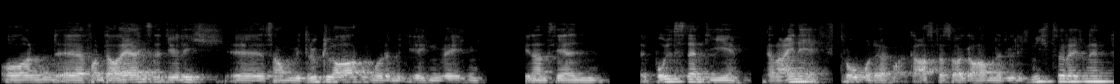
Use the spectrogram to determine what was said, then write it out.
Und äh, von daher ist natürlich, äh, sagen wir, mit Rücklagen oder mit irgendwelchen finanziellen äh, Polstern, die reine Strom- oder Gasversorger haben, natürlich nicht zu rechnen.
